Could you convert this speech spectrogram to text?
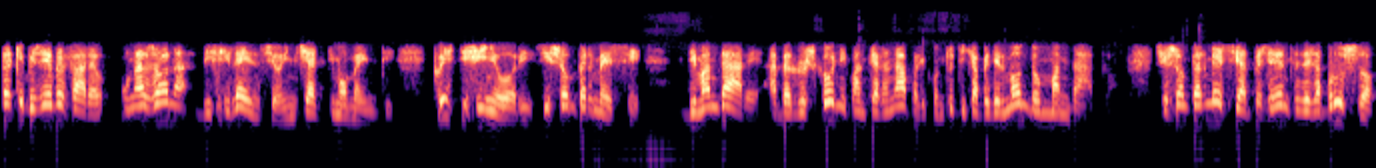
perché bisogna fare una zona di silenzio in certi momenti. Questi signori si sono permessi di mandare a Berlusconi, quando era a Napoli, con tutti i capi del mondo, un mandato. Si sono permessi al presidente dell'Abruzzo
